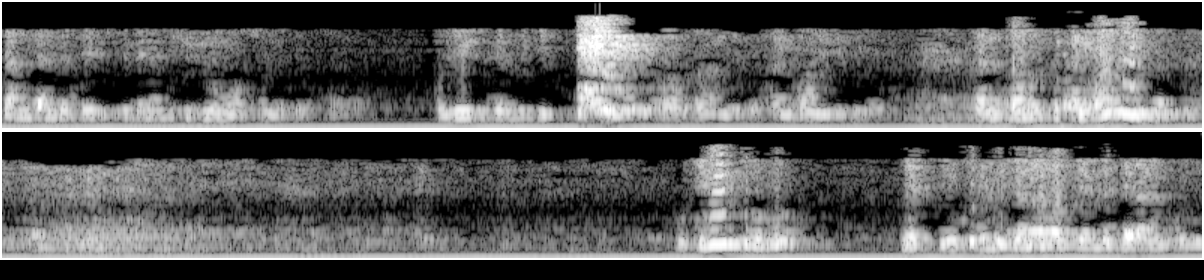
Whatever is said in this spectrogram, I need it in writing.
Senden de işte benim çocuğum olsun dedi. Hoca Yusuf dedi ki, oradan dedi, hayvan dedi. Ben damızlık hayvan mıyım? Bu kimin kurulu? Nefsin kurulu, Cenab-ı Hak Celle Celal'in kurulu.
